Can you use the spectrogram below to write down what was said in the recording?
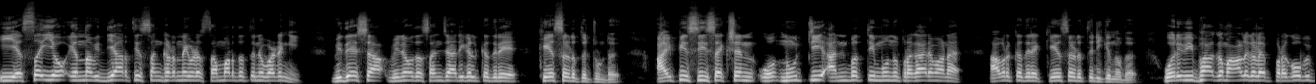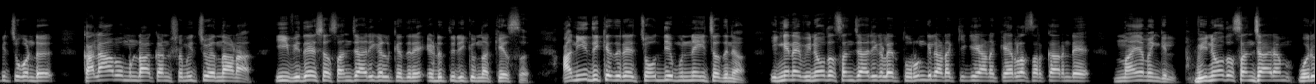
ഈ എസ് എന്ന വിദ്യാർത്ഥി സംഘടനയുടെ സമ്മർദ്ദത്തിന് വഴങ്ങി വിദേശ വിനോദസഞ്ചാരികൾക്കെതിരെ കേസെടുത്തിട്ടുണ്ട്. ഐ പി സി സെക്ഷൻ നൂറ്റി അൻപത്തി മൂന്ന് പ്രകാരമാണ് അവർക്കെതിരെ കേസെടുത്തിരിക്കുന്നത്. ഒരു വിഭാഗം ആളുകളെ പ്രകോപിപ്പിച്ചുകൊണ്ട് കലാപമുണ്ടാക്കാൻ ശ്രമിച്ചു എന്നാണ് ഈ വിദേശ സഞ്ചാരികൾക്കെതിരെ എടുത്തിരിക്കുന്ന കേസ്. അനീതിക്കെതിരെ ചോദ്യം ഉന്നയിച്ചതിന് ഇങ്ങനെ വിനോദസഞ്ചാരികളെ തുറുങ്കിലടയ്ക്കുകയാണ് കേരള സർക്കാരിന്റെ നയമെങ്കിൽ. വിനോദസഞ്ചാരം ഒരു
